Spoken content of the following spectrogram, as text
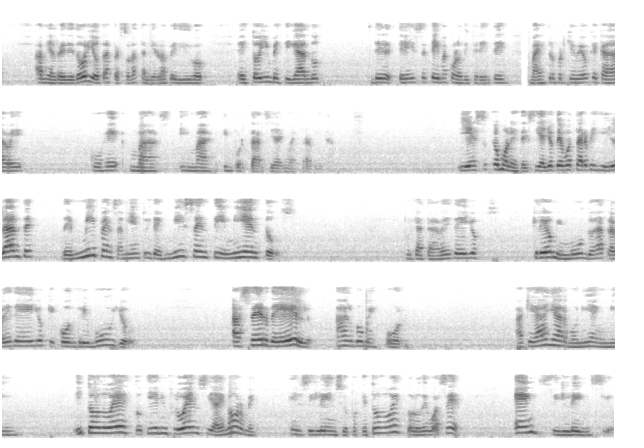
a mi alrededor y otras personas también lo han pedido. Estoy investigando ese tema con los diferentes maestros porque veo que cada vez coge más y más importancia en nuestra vida. Y es como les decía, yo debo estar vigilante de mi pensamiento y de mis sentimientos. Porque a través de ellos creo mi mundo, es a través de ellos que contribuyo a hacer de él algo mejor, a que haya armonía en mí, y todo esto tiene influencia enorme. El silencio, porque todo esto lo debo hacer en silencio.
